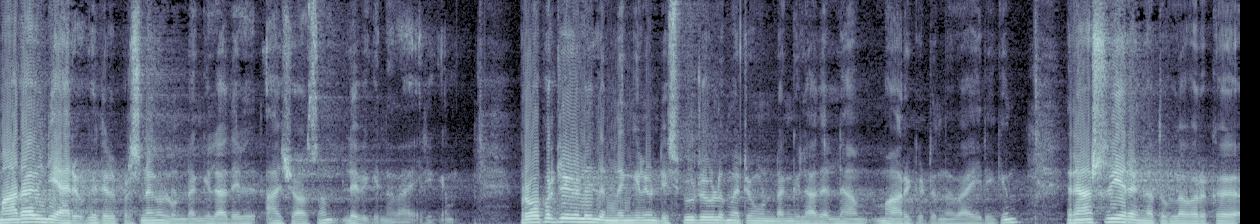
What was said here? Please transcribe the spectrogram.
മാതാവിന്റെ ആരോഗ്യത്തിൽ പ്രശ്നങ്ങളുണ്ടെങ്കിൽ അതിൽ ആശ്വാസം ലഭിക്കുന്നതായിരിക്കും. പ്രോപ്പർട്ടികളിൽ എന്തെങ്കിലും ഡിസ്പ്യൂട്ടുകളും മറ്റും ഉണ്ടെങ്കിൽ അതെല്ലാം മാറിക്കിട്ടുന്നതായിരിക്കും രാഷ്ട്രീയ രംഗത്തുള്ളവർക്ക്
